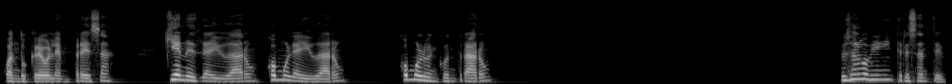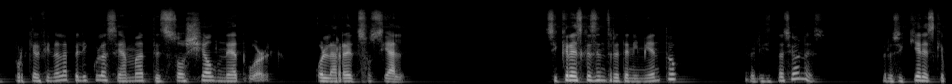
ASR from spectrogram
cuando creó la empresa, quiénes le ayudaron, cómo le ayudaron, cómo lo encontraron. Es algo bien interesante porque al final la película se llama The Social Network o la red social. Si crees que es entretenimiento, felicitaciones. Pero si quieres que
